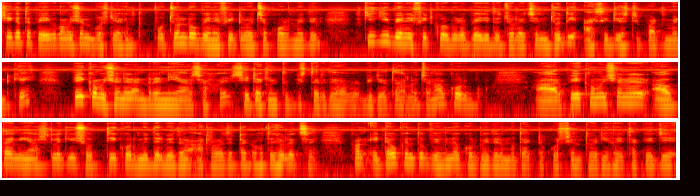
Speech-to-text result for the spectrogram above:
সেক্ষেত্রে পে কমিশন বসলে কিন্তু প্রচণ্ড বেনিফিট রয়েছে কর্মীদের। কি কি বেনিফিট কর্মীরা পেয়ে যেতে চলেছেন? যদি আইসিডিএস ডিপার্টমেন্টকে পে কমিশনের আন্ডারে নিয়ে আসা হয়, সেটা কিন্তু বিস্তারিতভাবে ভিডিওতে আলোচনা করব। আর পে কমিশনের আওতায় নিয়ে আসলে কি সত্যিই কর্মীদের বেতন আঠারো হাজার টাকা হতে চলেছে? কারণ এটাও কিন্তু বিভিন্ন কর্মীদের মধ্যে একটা কোশ্চেন তৈরি হয়ে থাকে যে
